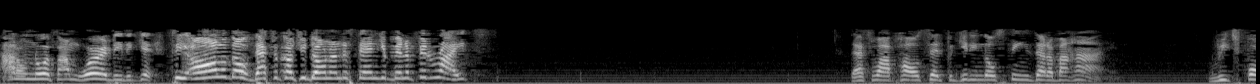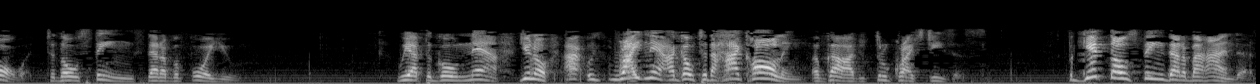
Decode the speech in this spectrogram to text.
I don't know if I'm worthy to get. See, all of those, that's because you don't understand your benefit rights. That's why Paul said, forgetting those things that are behind, reach forward to those things that are before you We have to go now. You know, I, right now I go to the high calling of God through Christ Jesus. Forget those things that are behind us.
